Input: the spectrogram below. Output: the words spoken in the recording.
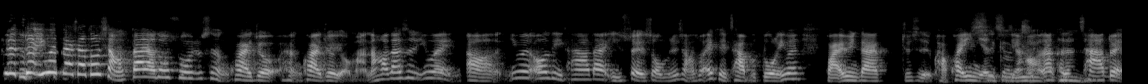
对对，因为大家都想，大家都说就是很快就很快就有嘛，然后但是就是因为呃，因为欧丽她大概一岁的时候，我们就想说，哎，可以差不多了，因为怀孕大概就是快快一年时间哈，那可能差、嗯、对，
